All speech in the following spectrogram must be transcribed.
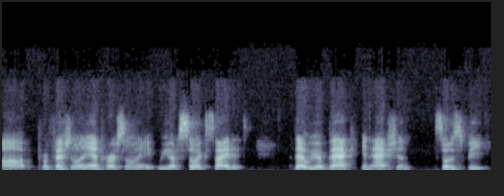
uh, professionally and personally, we are so excited that we are back in action, so to speak.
